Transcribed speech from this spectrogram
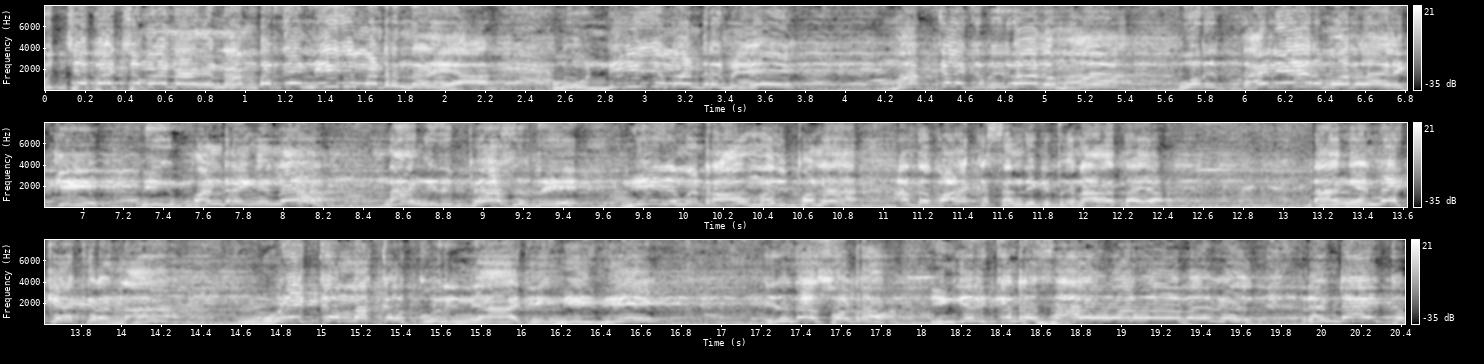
உச்சபட்சமா நாங்க நம்புறதே நீதிமன்றம் தானயா? உன் நீதிமன்றமே மக்களுக்கு விரோதமா ஒரு தனியார் முதலாளிக்கு நீங்க பண்றீங்கன்னா நாங்க இது பேசுறது நீதிமன்ற அவமதிப்பனா? அந்த வழக்கை சந்திக்கிறதுக்கு நாங்க தயார். நாங்க என்ன கேட்கிறோம்னா உழைக்கும் மக்களுக்கு ஒரு நியாதி நீதி. இதுதான் சொல்றோம். இங்க இருக்கின்ற சாலை ஓரவர்கள் ரெண்டாயிரத்தி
